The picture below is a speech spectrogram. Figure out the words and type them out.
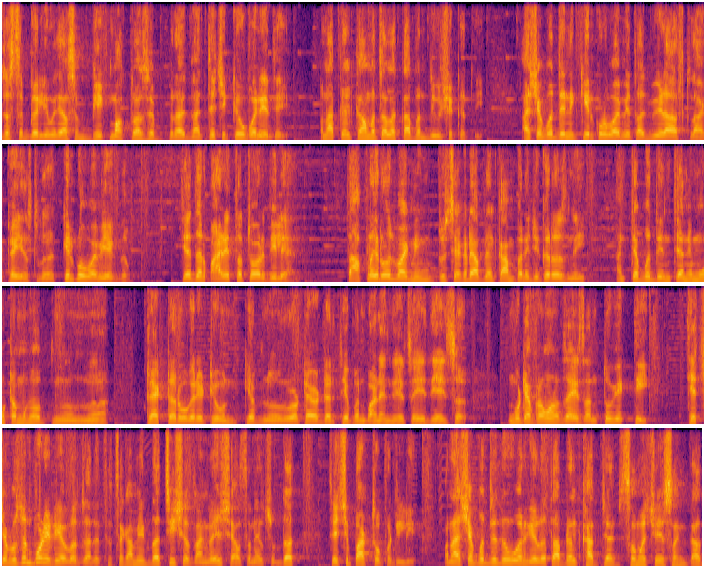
जसं गलीमध्ये असं भीक मागतो असं त्याची क्यू पण येते. पण आपल्याला कामाचा लागता आपण देऊ शकत नाही. अशा पद्धतीने किरकोळ बाबी येतात. विळा असला काही असलं किरकोळ बाबी एकदम. त्या जर भाडेतत्वावर दिल्या तर आपलंही रोज मागणी दुसऱ्याकडे आपल्याला काम करण्याची गरज नाही. आणि त्या पद्धतीने त्याने मोठं मग ट्रॅक्टर वगैरे ठेवून किंवा रोटावेटर ते पण पाण्यात द्यायचं हे द्यायचं. मोठ्या प्रमाणात जायचं. आणि तो व्यक्ती त्याच्यापासून पुढे डेव्हलप झाला. त्याचं काम एकदा अतिशय चांगलं आहे. शासनाने सुद्धा त्याची पाठ थोपटली पण अशा पद्धतीने वर गेलं तर आपल्याला खाद्या समस्या सांगतात.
